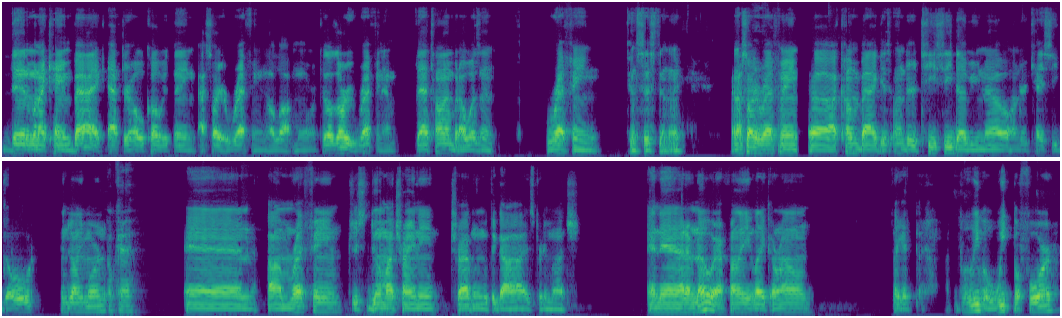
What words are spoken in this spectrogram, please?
then when I came back after the whole COVID thing, I started refing a lot more because I was already refing at that time, but I wasn't refing consistently. And I started refing. Uh, I come back is under TCW now, under KC Gold and Johnny Morton Okay. and I'm refing, just doing my training, traveling with the guys pretty much. And then out of nowhere, I finally like around like a, I believe a week before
